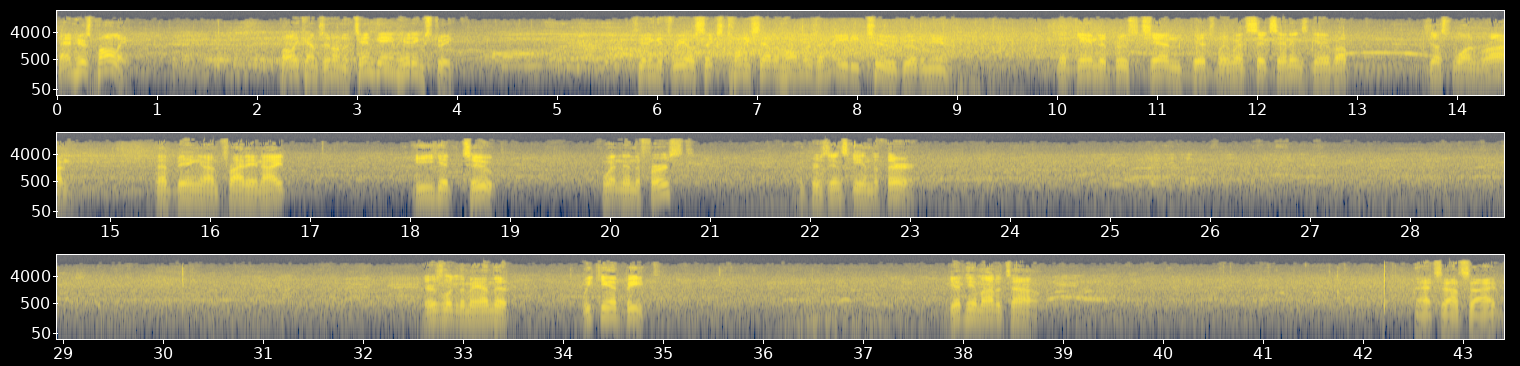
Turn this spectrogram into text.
and here's Paulie. Paulie comes in on a 10 game hitting streak. Hitting at 306, 27 homers, and 82 driven in. That game that Bruce Chen pitched, where he went six innings, gave up just one run. That being on Friday night, he hit two. Quentin in the first, and Pierzynski in the third. There's a look at the man that we can't beat. Get him out of town. That's outside.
